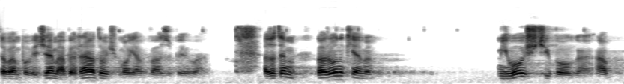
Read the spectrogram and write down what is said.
To wam powiedziałem, aby radość moja w was była. A zatem warunkiem miłości Boga, a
